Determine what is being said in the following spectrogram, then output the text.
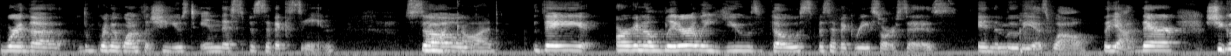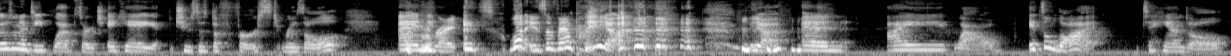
were the were the ones that she used in this specific scene. So oh my god. they are gonna literally use those specific resources in the movie as well. But yeah, there she goes on a deep web search, aka chooses the first result, and right. it's what is a vampire? yeah, yeah, and I wow, it's a lot to handle.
